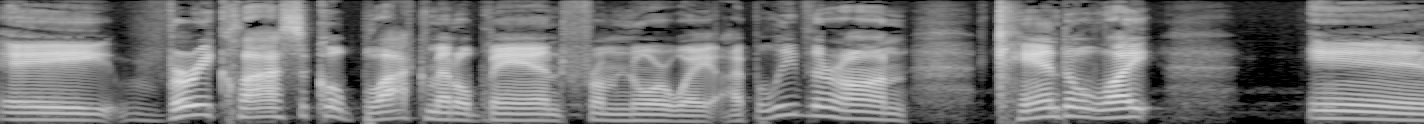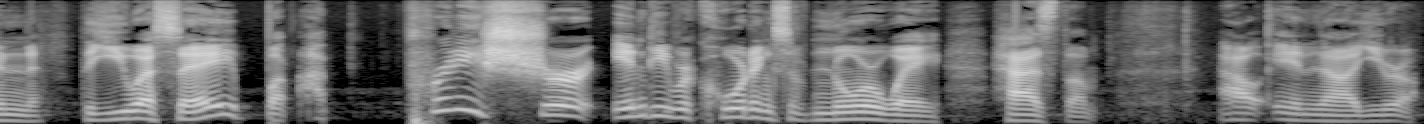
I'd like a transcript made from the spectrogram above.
a very classical black metal band from Norway. I believe they're on Candlelight in the USA, but I'm pretty sure Indie Recordings of Norway has them out in uh, Europe.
